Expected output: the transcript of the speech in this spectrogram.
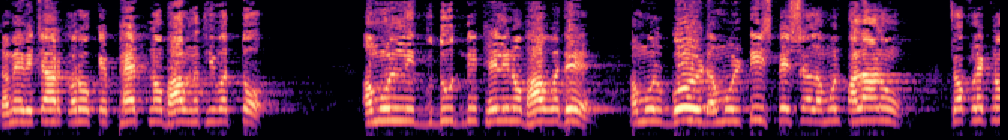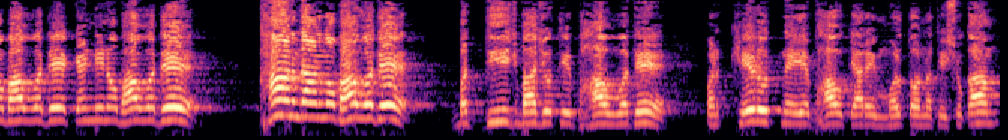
તમે વિચાર કરો કે ફેટનો ભાવ નથી વધતો. અમૂલની દૂધની થેલીનો ભાવ વધે. Amul gold, Amul tea special, Amul પલાણું. ચોકલેટનો ભાવ વધે, કેન્ડીનો ભાવ વધે. ખાણદાણનો ભાવ વધે. બધી જ બાજુથી ભાવ વધે. પણ ખેડૂતને એ ભાવ ક્યારેય મળતો નથી. શું કામ?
